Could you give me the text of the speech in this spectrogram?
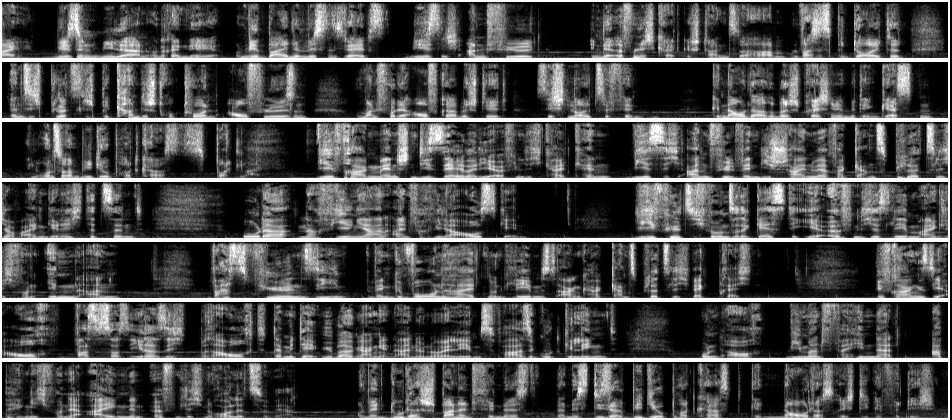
Hi, wir sind Milan und René und wir beide wissen selbst, wie es sich anfühlt, in der Öffentlichkeit gestanden zu haben und was es bedeutet, wenn sich plötzlich bekannte Strukturen auflösen und man vor der Aufgabe steht, sich neu zu finden. Genau darüber sprechen wir mit den Gästen in unserem Videopodcast Spotlight. Wir fragen Menschen, die selber die Öffentlichkeit kennen, wie es sich anfühlt, wenn die Scheinwerfer ganz plötzlich auf einen gerichtet sind oder nach vielen Jahren einfach wieder ausgehen. Wie fühlt sich für unsere Gäste ihr öffentliches Leben eigentlich von innen an? Was fühlen sie, wenn Gewohnheiten und Lebensanker ganz plötzlich wegbrechen? Wir fragen sie auch, was es aus ihrer Sicht braucht, damit der Übergang in eine neue Lebensphase gut gelingt und auch, wie man verhindert, abhängig von der eigenen öffentlichen Rolle zu werden. Und wenn du das spannend findest, dann ist dieser Videopodcast genau das Richtige für dich.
